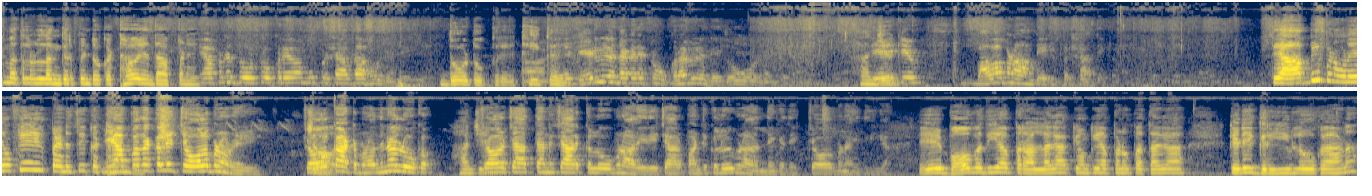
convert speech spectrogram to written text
ਮਤਲਬ ਲੰਗਰ ਪਿੰਡੋਂ ਇਕੱਠਾ ਹੋ ਜਾਂਦਾ ਆਪਣੇ? ਇਹ ਆਪਣੇ ਦੋ ਟੋਕਰੇ ਵਾਂਗੂ ਪ੍ਰਸ਼ਾਦਾ ਹੋ ਜਾਂਦੇ ਜੀ। ਦੋ ਟੋਕਰੇ ਠੀਕ ਹੈ ਹਾਂ। ਕਦੇ ਡੇਢ ਵੀ ਹੁੰਦਾ ਕਦੇ ਟੋਕਰਾ ਵੀ ਹੁੰਦੇ ਦੋ ਹੋ ਜਾਂਦੇ ਹਾਂਜੀ ਹਾਂਜੀ। ਕਿ ਬਾਵਾ ਬਣਾਉਂਦੇ ਜੀ ਪ੍ਰਸ਼ਾਦੇ। ਤੇ ਆਪ ਵੀ ਬਣਾਉਣੇ ਹੋ ਕਿ ਪਿੰਡ ਤੋਂ ਇਕੱਠਾ ਨਹੀਂ ਆਪਾਂ ਤਾਂ ਇਕੱਲੇ ਚੌਲ ਬਣਾਉਣੇ ਜੀ। ਚੌਲ। ਘੱਟ ਬਣਾਉਂਦੇ ਨਾ ਲੋਕ। ਹਾਂਜੀ ਚੌਲ ਚਾਰ ਤਿੰਨ ਚਾਰ ਕਿਲੋ ਬਣਾ ਦਈਦੇ ਚਾਰ ਪੰਜ ਕਿਲੋ ਵੀ ਬਣਾ ਦਿੰਦੇ ਕਿਤੇ ਚੌਲ ਬਣਾਈ ਦੀ ਆ। ਇਹ ਬਹੁਤ ਵਧੀਆ ਉਪਰਾਲਾ ਗਾ ਕਿਉਂਕਿ ਆਪਾਂ ਨੂੰ ਪਤਾਗਾ ਕਿਹੜੇ ਗਰੀਬ ਲੋਕ ਆ ਹਨਾ?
